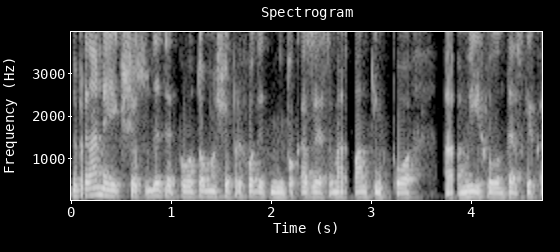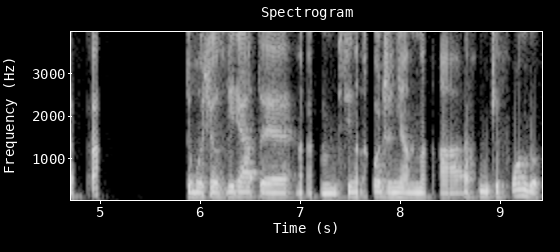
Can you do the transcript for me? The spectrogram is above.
Ну, принаймні, якщо судити по тому, що приходить, мені показує смс-банкінг по а, моїх волонтерських картках, тому що звіряти ем, всі надходження на рахунки фонду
